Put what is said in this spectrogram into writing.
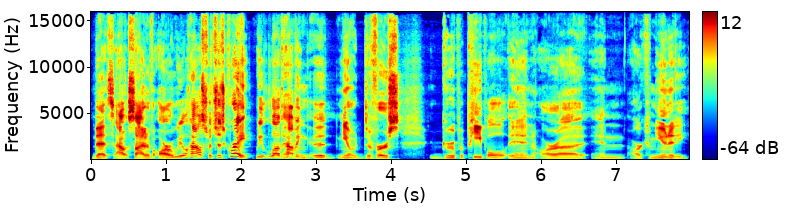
that's outside of our wheelhouse, which is great. We love having a you know diverse group of people in our uh, in our community.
